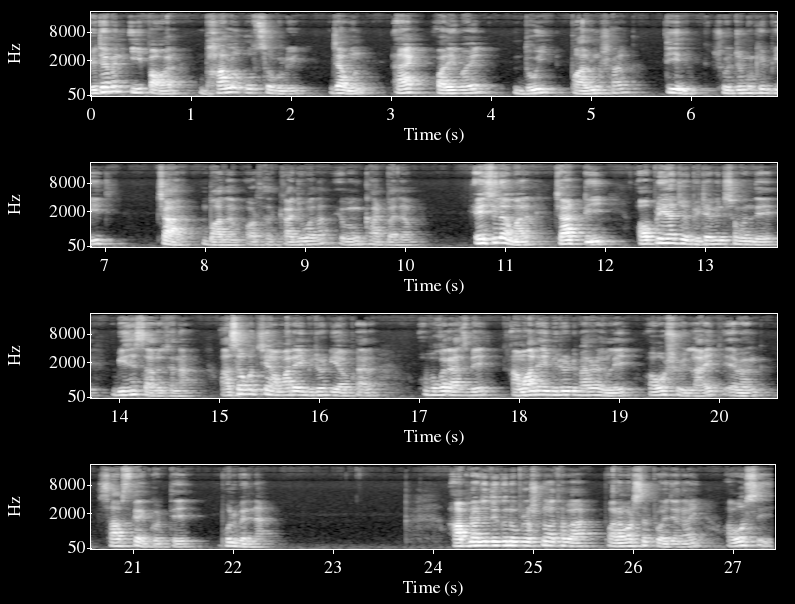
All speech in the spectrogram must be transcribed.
ভিটামিন ই পাওয়ার ভালো উৎসগুলি যেমন এক অলিভ অয়েল দুই, পালং শাক, তিন, সূর্যমুখী বীজ, চার, বাদাম অর্থাৎ কাজু বাদাম এবং কাঠবাদাম। এই ছিল আমার চারটি অপরিহার্য ভিটামিন সম্বন্ধে বিশেষ আলোচনা। আশা করছি আমার এই ভিডিওটি আপনার উপকারে আসবে। আমার এই ভিডিওটি ভালো লাগলে অবশ্যই লাইক এবং সাবস্ক্রাইব করতে ভুলবেন না। আপনার যদি কোনো প্রশ্ন অথবা পরামর্শের প্রয়োজন হয়, অবশ্যই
